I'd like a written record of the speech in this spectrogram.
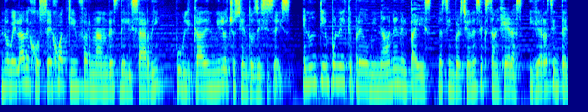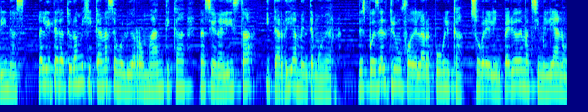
novela de José Joaquín Fernández de Lizardi, publicada en 1816. En un tiempo en el que predominaban en el país las inversiones extranjeras y guerras interinas, la literatura mexicana se volvió romántica, nacionalista y tardíamente moderna. Después del triunfo de la República sobre el imperio de Maximiliano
